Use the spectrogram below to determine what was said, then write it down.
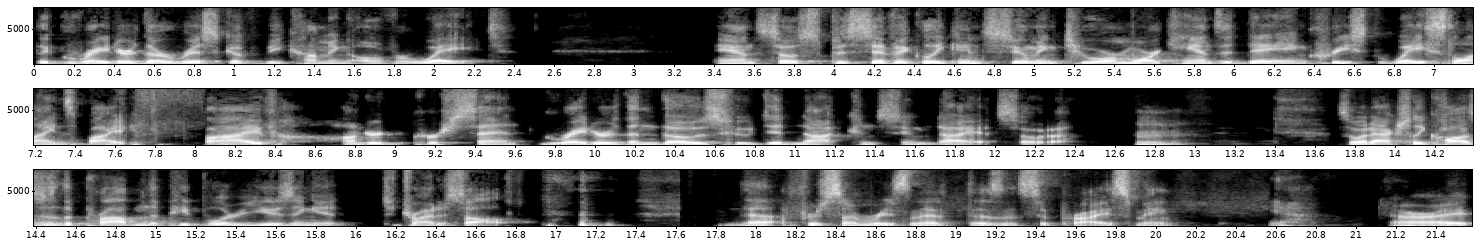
the greater their risk of becoming overweight. And so, specifically, consuming two or more cans a day increased waistlines by 500% greater than those who did not consume diet soda. Hmm. So, it actually causes the problem that people are using it to try to solve. That for some reason that doesn't surprise me. Yeah. All right.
